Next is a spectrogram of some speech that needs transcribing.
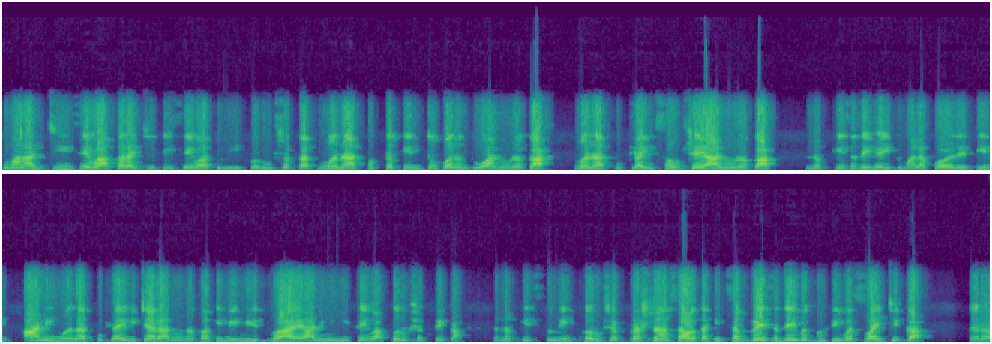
तुम्हाला जी सेवा करायची ती सेवा तुम्ही करू शकतात. मनात फक्त किंतु परंतु आणू नका. मनात कुठलाही संशय आणू नका. नक्कीच देवी तुम्हाला फळ देतील आणि मनात कुठलाही विचार आणू नका की मी विधवा आहे आणि मी ही सेवा करू शकते का? तर नक्कीच तुम्ही करू शकता. प्रश्न असा होता की सगळेच देव घटी बसवायचे का? तर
